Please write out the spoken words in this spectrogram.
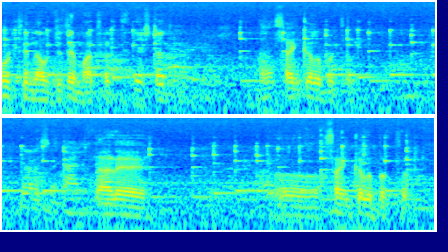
ನೋಡ್ತೀನಿ ಅವ್ರ ಜೊತೆ ಮಾತಾಡ್ತೀನಿ. ಎಷ್ಟೊತ್ತು? ಆ, ಸಾಯಂಕಾಲ ಬರ್ತಾರೆ ನಾಳೆ ಸಾಯಂಕಾಲ ಬರ್ತಾರೆ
